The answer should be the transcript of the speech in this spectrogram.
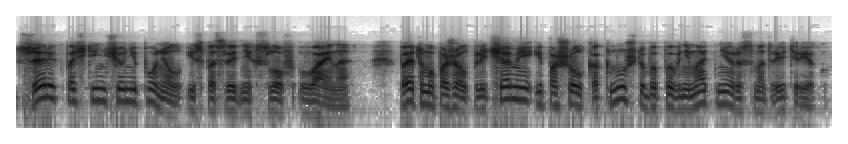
Джерик почти ничего не понял из последних слов Вайна, поэтому пожал плечами и пошел к окну, чтобы повнимательнее рассмотреть реку.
